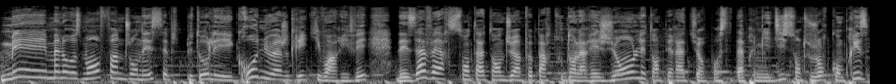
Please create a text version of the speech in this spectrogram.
Mais malheureusement, fin de journée, c'est plutôt les gros nuages gris qui vont arriver. Des averses sont attendues un peu partout dans la région. Les températures pour cet après-midi sont toujours comprises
